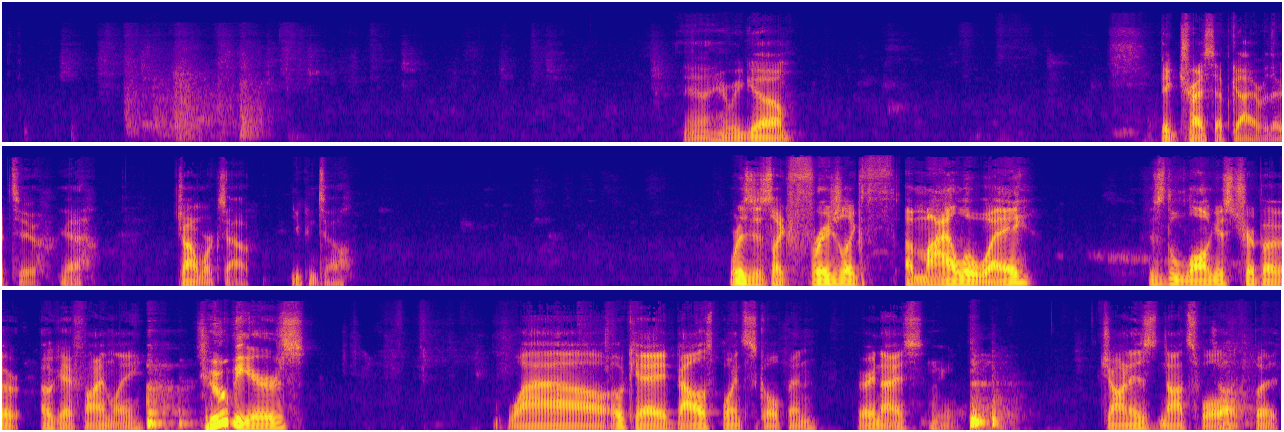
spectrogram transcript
Yeah, here we go. Big tricep guy over there too. Yeah. John works out. You can tell. What is this? Like fridge like th- a mile away? This is the longest trip I've ever Okay, finally. Two beers. Wow. Okay. Ballast Point Sculpin. Very nice. John is not swole, but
